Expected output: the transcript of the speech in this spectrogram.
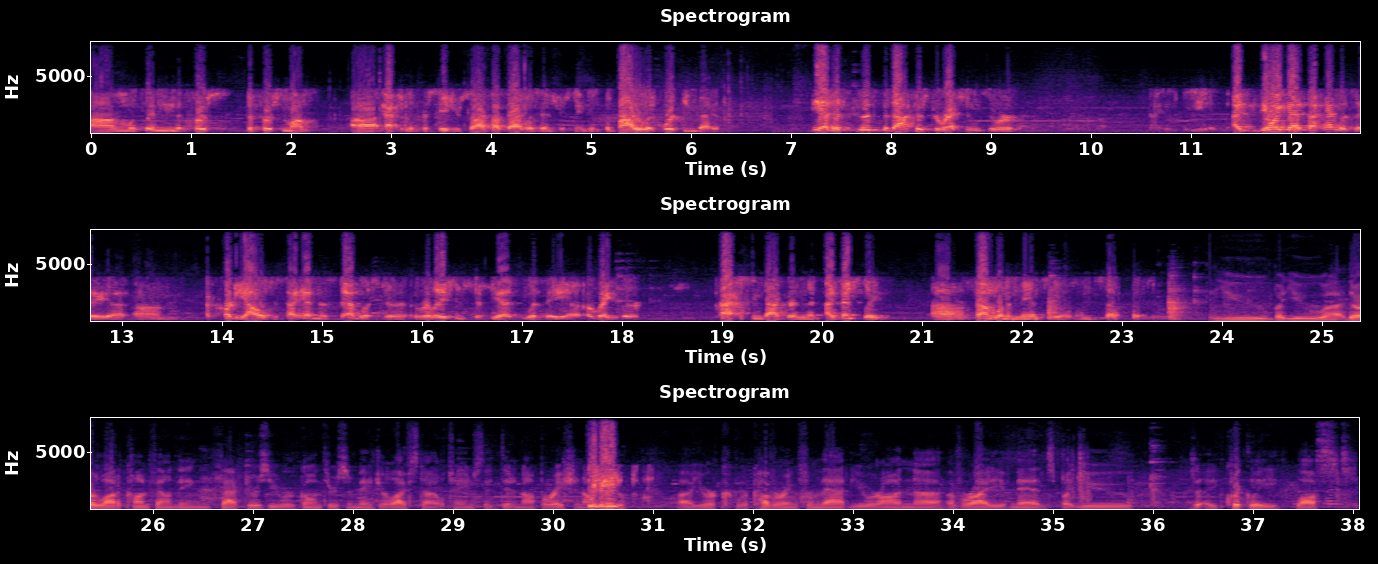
um, within the first the first month uh, after the procedure, so I thought that was interesting. Just the body was working better. Yeah, this, the, the doctor's directions were. I, the only guys I had was a uh, um, cardiologist. I hadn't established a, a relationship yet with a, uh, a regular practicing doctor, and then I eventually uh, found one in Mansfield and stuff. You, but you, uh, there are a lot of confounding factors. You were going through some major lifestyle change. They did an operation on Mhm. you. Uh, you were c- recovering from that. You were on uh, a variety of meds, but you quickly lost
